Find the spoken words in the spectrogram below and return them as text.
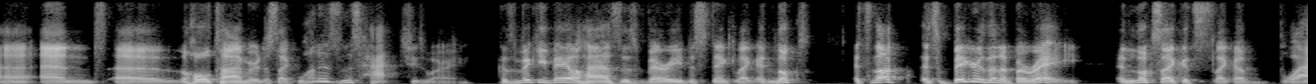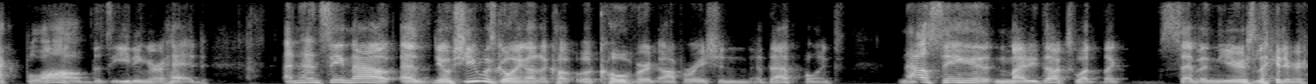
uh, and uh, the whole time we are just like, what is this hat she's wearing? Because Vicki Vale has this very distinct, like it looks. It's not. It's bigger than a beret. It looks like it's like a black blob that's eating her head. And then seeing now, as you know, she was going on a, co- a covert operation at that point. Now seeing it in Mighty Ducks, what like seven years later,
